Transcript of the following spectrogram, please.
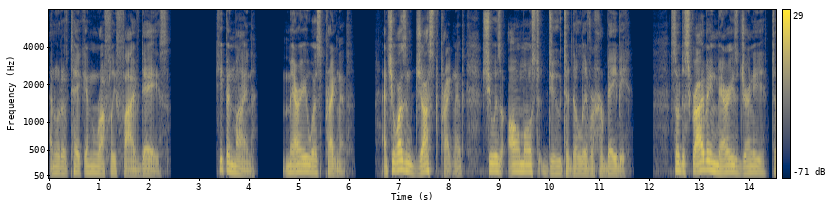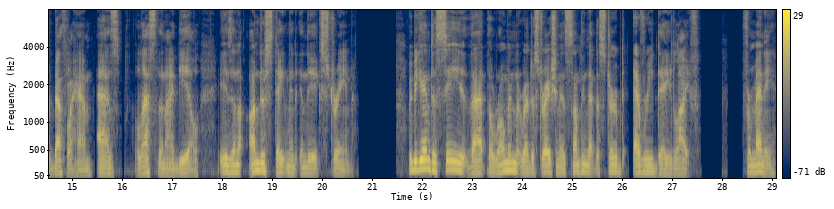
and would have taken roughly five days. Keep in mind, Mary was pregnant. And she wasn't just pregnant, she was almost due to deliver her baby. So, describing Mary's journey to Bethlehem as less than ideal is an understatement in the extreme. We begin to see that the Roman registration is something that disturbed everyday life. For many,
